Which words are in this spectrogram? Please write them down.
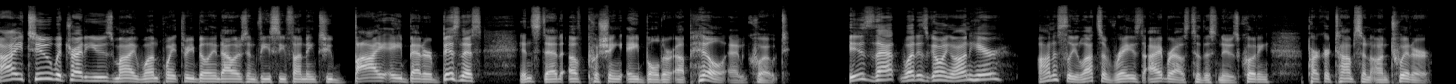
I too would try to use my $1.3 billion in VC funding to buy a better business instead of pushing a boulder uphill, end quote. Is that what is going on here? Honestly, lots of raised eyebrows to this news, quoting Parker Thompson on Twitter.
